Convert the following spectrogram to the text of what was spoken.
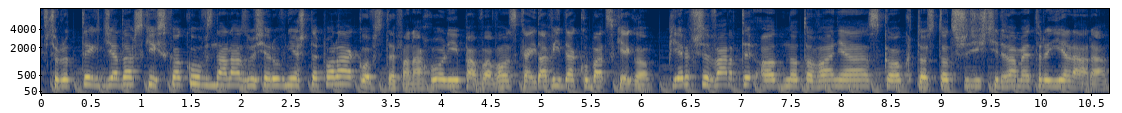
Wśród tych dziadowskich skoków znalazły się również te Polaków Stefana Huli, Pawła Wąska i Dawida Kubackiego. Pierwszy warty odnotowania skok to 132 metry Jelara,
